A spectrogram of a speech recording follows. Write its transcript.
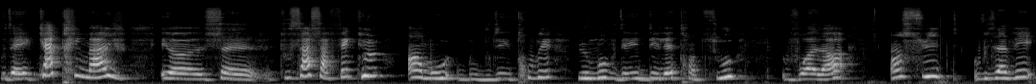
vous avez quatre images et euh, tout ça, ça fait que un mot. Vous allez trouver le mot, vous avez des lettres en dessous. Voilà. Ensuite, vous avez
